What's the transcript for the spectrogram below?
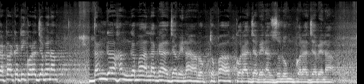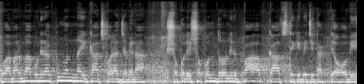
কাটাকাটি করা যাবে না। দাঙ্গা হাঙ্গামা লাগা যাবে না, রক্তপাত করা যাবে না, জুলুম করা যাবে না। ও আমার মা বোনেরা, কোনো অন্যায় কাজ করা যাবে না। সকলে সকল ধরনের পাপ কাজ থেকে বেঁচে থাকতে হবে।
